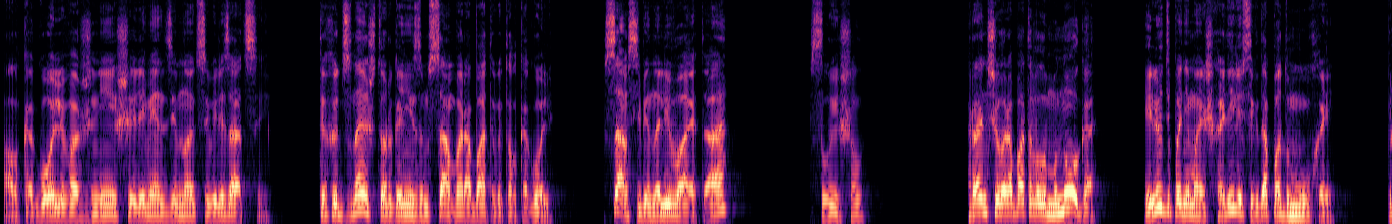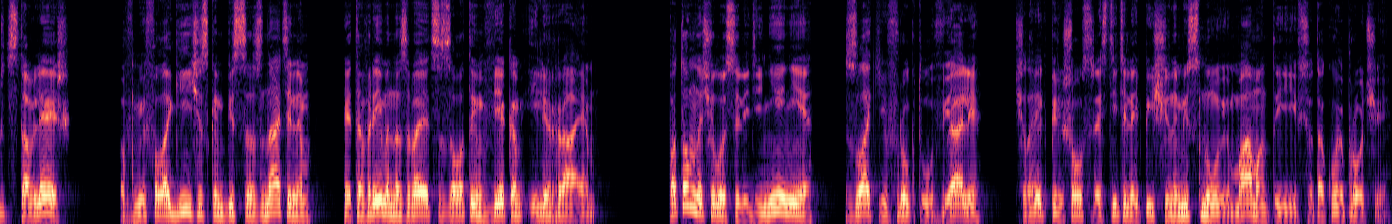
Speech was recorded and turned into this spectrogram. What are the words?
Алкоголь – важнейший элемент земной цивилизации. Ты хоть знаешь, что организм сам вырабатывает алкоголь? Сам себе наливает, а? Слышал. Раньше вырабатывал много, и люди, понимаешь, ходили всегда под мухой. Представляешь? В мифологическом бессознательном это время называется золотым веком или раем. Потом началось оледенение, злаки и фрукты увяли, человек перешел с растительной пищи на мясную, мамонты и все такое прочее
